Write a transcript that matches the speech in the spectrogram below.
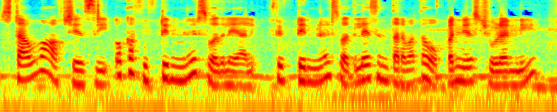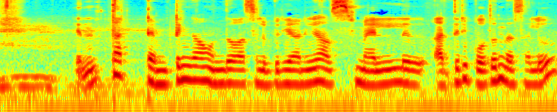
స్టవ్ ఆఫ్ చేసి ఒక ఫిఫ్టీన్ మినిట్స్ వదిలేయాలి. ఫిఫ్టీన్ మినిట్స్ వదిలేసిన తర్వాత ఓపెన్ చేసి చూడండి. ఎంత టెంప్టింగ్గా ఉందో అసలు బిర్యానీ. ఆ స్మెల్ అదిరిపోతుంది అసలు.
